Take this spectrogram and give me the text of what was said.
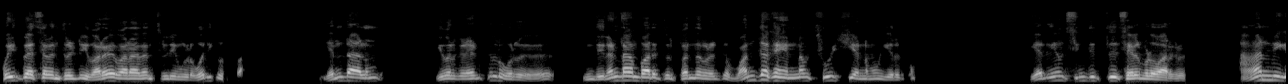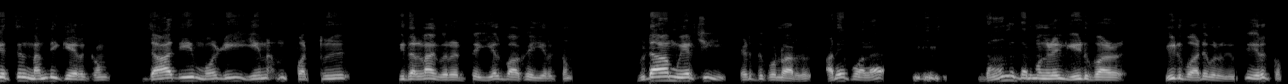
பொய் பேசுறேன்னு சொல்லிட்டு வரவே வராதன்னு சொல்லி இவங்களை ஒதுக்கி வைப்பார் என்றாலும் இவர்களிடத்தில் ஒரு இந்த இரண்டாம் பாரத்தில் பிறந்தவர்களுக்கு வஞ்சக எண்ணம் சூழ்ச்சி எண்ணமும் இருக்கும். எதையும் சிந்தித்து செயல்படுவார்கள். ஆன்மீகத்தில் நம்பிக்கை இருக்கும். ஜாதி மொழி இனம் பற்று இதெல்லாம் இவர்கிட்ட இயல்பாக இருக்கும். விடாமுயற்சி எடுத்துக்கொண்டார்கள் அதே போல தான தர்மங்களில் ஈடுபாடு ஈடுபாடு இவர்களுக்கு இருக்கும்.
